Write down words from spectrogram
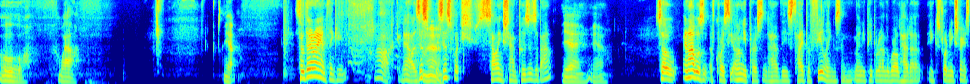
Oh, wow. Yeah. So there I am thinking, fuck now, is this yeah. is this what selling shampoos is about? Yeah, yeah. So, and I wasn't, of course, the only person to have these type of feelings, and many people around the world had a extraordinary experience.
